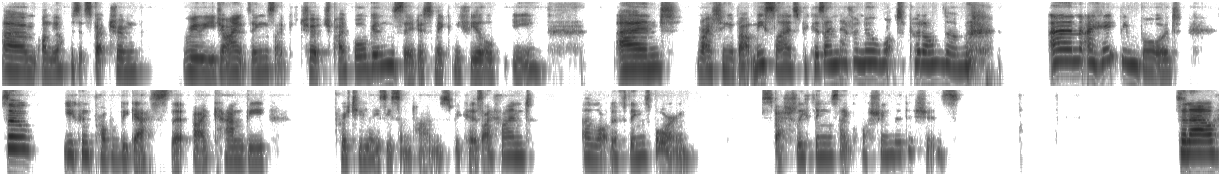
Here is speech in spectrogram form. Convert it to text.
Um, on the opposite spectrum, really giant things like church pipe organs, they just make me feel e. And writing about me slides because I never know what to put on them. and I hate being bored. So you can probably guess that I can be pretty lazy sometimes because I find a lot of things boring, especially things like washing the dishes. So now,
